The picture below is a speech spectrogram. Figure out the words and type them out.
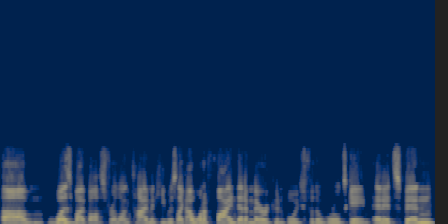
um, was my boss for a long time, and he was like, I want to find that American voice for the world's game, and it's been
